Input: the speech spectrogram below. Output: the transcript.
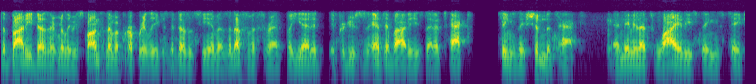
the body doesn't really respond to them appropriately because it doesn't see them as enough of a threat, but yet it, it produces antibodies that attack things they shouldn't attack, and maybe that's why these things take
